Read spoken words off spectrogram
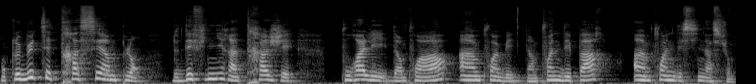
Donc le but, c'est de tracer un plan, de définir un trajet pour aller d'un point A à un point B, d'un point de départ à un point de destination.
